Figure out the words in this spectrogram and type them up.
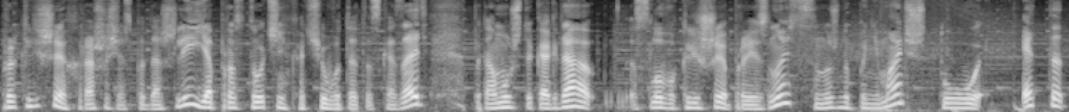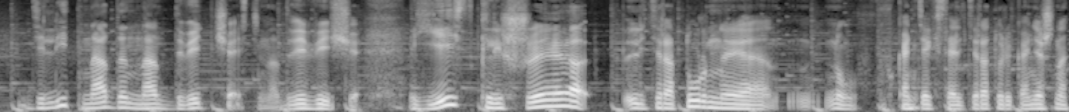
Про клише хорошо сейчас подошли. Я просто очень хочу вот это сказать, потому что когда слово клише произносится, нужно понимать, что это делить надо на две части, на две вещи. Есть клише литературные, ну, в контексте литературы, конечно,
